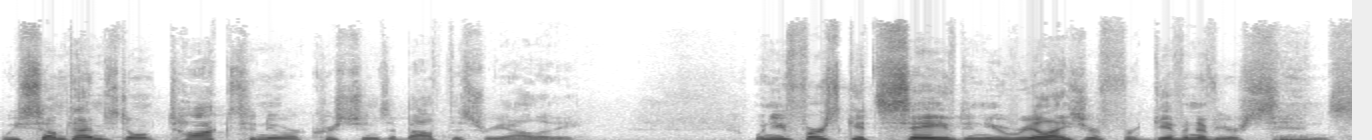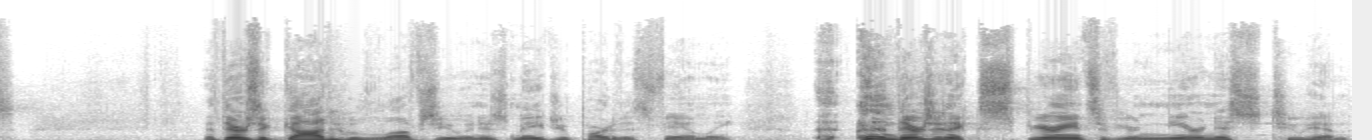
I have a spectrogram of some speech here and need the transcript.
we sometimes don't talk to newer Christians about this reality. When you first get saved and you realize you're forgiven of your sins, that there's a God who loves you and has made you part of his family, there's an experience of your nearness to Him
